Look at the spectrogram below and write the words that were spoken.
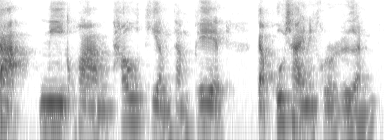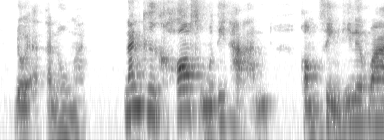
จะมีความเท่าเทียมทางเพศ กับผู้ชายในครัวเรือน โดยอัตโนมัติ นั่นคือข้อสมมติฐานของสิ่งที่เรียกว่า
